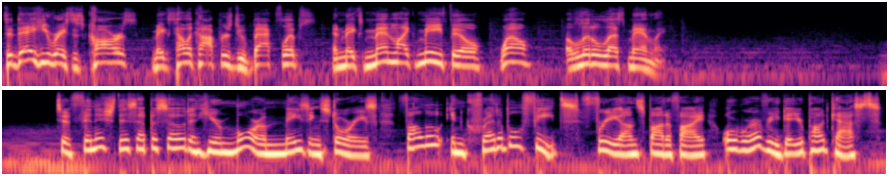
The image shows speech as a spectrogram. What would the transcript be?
Today, he races cars, makes helicopters do backflips, and makes men like me feel, well, a little less manly. To finish this episode and hear more amazing stories, follow Incredible Feats free on Spotify or wherever you get your podcasts.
